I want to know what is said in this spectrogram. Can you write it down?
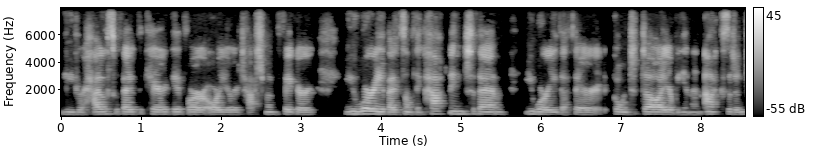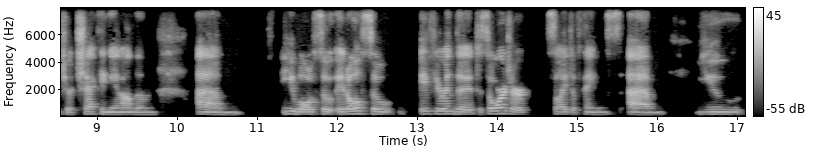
leave your house without the caregiver or your attachment figure. You worry about something happening to them. You worry that they're going to die or be in an accident. You're checking in on them. Um, you also it also if you're in the disorder side of things um, you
